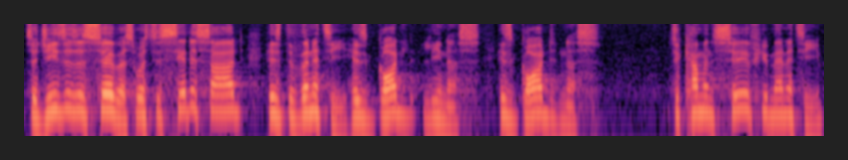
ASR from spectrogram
So Jesus' service was to set aside his divinity, his godliness, his godness, to come and serve humanity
